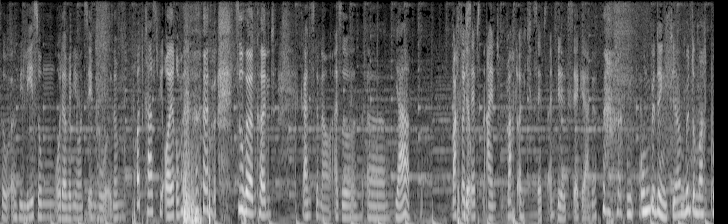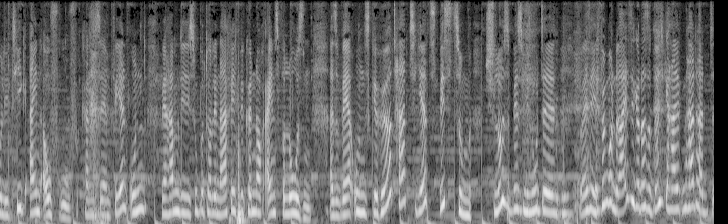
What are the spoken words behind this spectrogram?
so äh, wie Lesungen oder wenn ihr uns irgendwo in einem Podcast wie eurem zuhören könnt. Ganz genau. Also äh, ja, macht euch ja. selbst einen Eindruck, macht euch selbst ein Bild, sehr gerne. Unbedingt, ja. Mütter macht Politik, ein Aufruf, kann ich sehr empfehlen. Und wir haben die super tolle Nachricht, wir können auch eins verlosen. Also wer uns gehört hat, jetzt bis zum Schluss, bis Minute, weiß ich, 35 oder so durchgehalten hat, hat,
